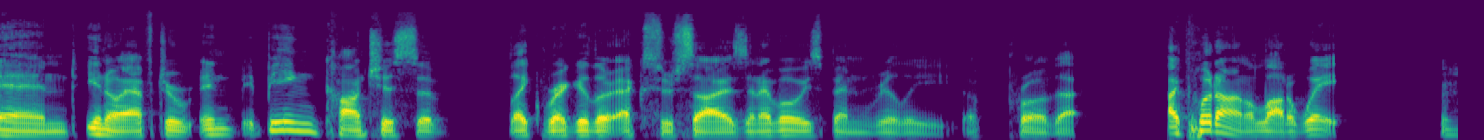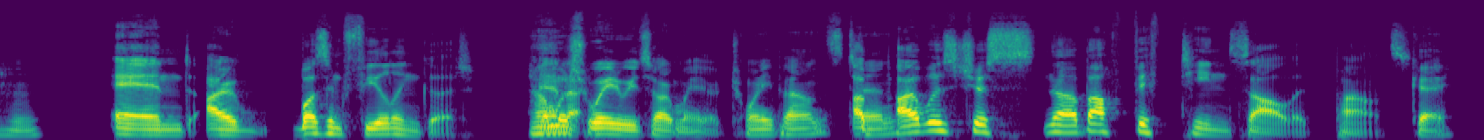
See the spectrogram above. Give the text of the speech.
and you know, after and being conscious of like regular exercise, and I've always been really a pro of that, I put on a lot of weight hmm and I wasn't feeling good. How And much weight are we talking about here? Twenty pounds? I, Ten? I was just no about fifteen solid pounds. okay.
